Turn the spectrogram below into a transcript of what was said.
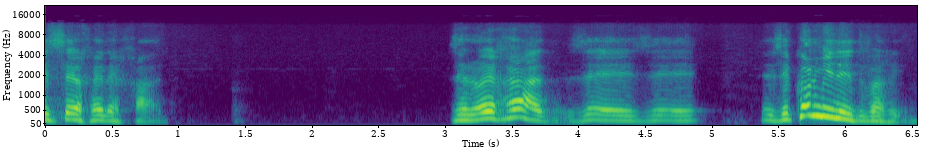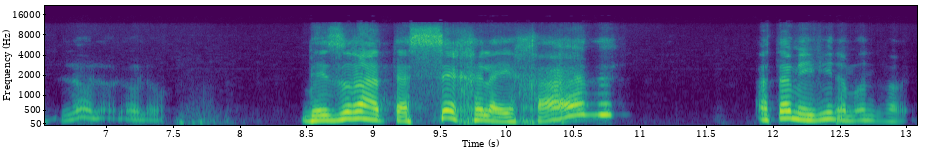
בשכל אחד? זה לא אחד, זה, זה, זה כל מיני דברים. לא, לא, לא, לא. בעזרת השכל האחד, אתה מבין המון דברים.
